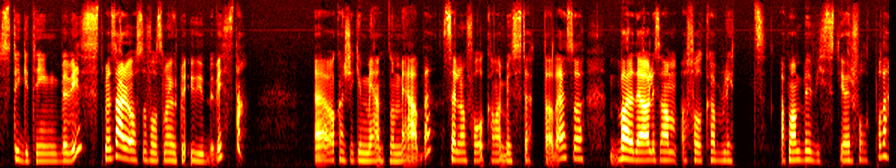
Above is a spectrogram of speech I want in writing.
stygge ting bevisst. Men så er det jo også folk som har gjort det ubevisst, da. Og kanskje ikke ment noe med det, selv om folk kan ha blitt støtt av det. Så bare det liksom At folk har blitt At man bevisstgjør folk på det,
